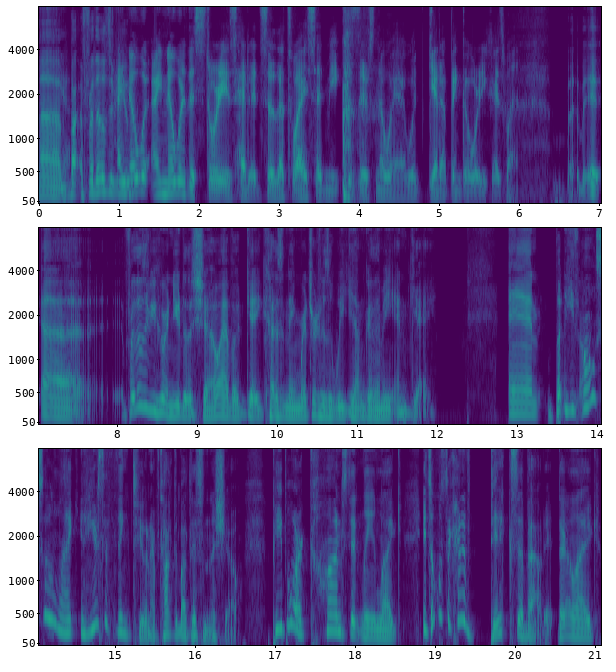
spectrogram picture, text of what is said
Um, Yeah. But for those of you, I know where I know where this story is headed, so that's why I said me because there's no way I would get up and go where you guys went. uh, for those of you who are new to the show, I have a gay cousin named Richard who's a week younger than me and gay. And but he's also like, and here's the thing too, and I've talked about this in the show. People are constantly like, it's almost a kind of dicks about it. They're like,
